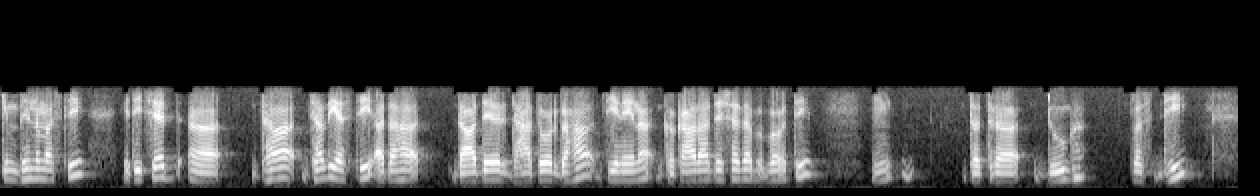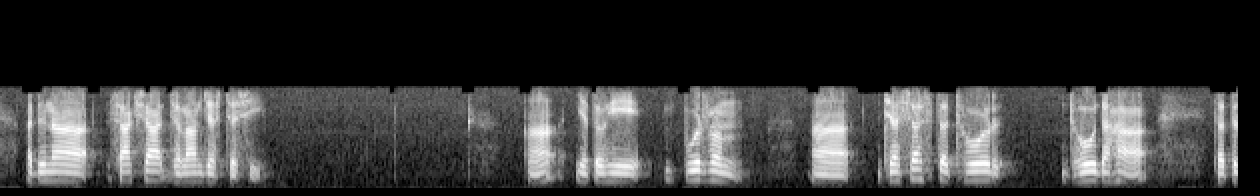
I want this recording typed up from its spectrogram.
किं भिन्नमस्ति? इति चेत् ध झलि अस्ति, अतः दादेर्धातोर्गः तेनेन गकारादेशः भवति। तत्र दूघ् प्लस् धि अधुना साक्षात् जलां जश्चसि। यतोहि पूर्वं झषस्तथोर्धोधः तत्र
